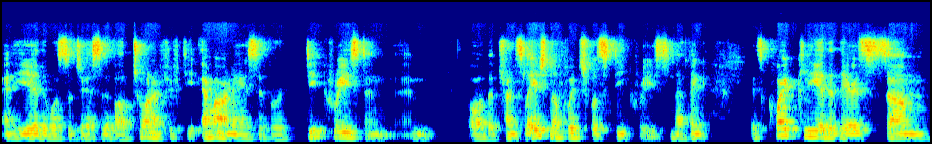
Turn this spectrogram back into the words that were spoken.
And here there was suggested about 250 mRNAs that were decreased and, and or the translation of which was decreased. And I think it's quite clear that there's some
